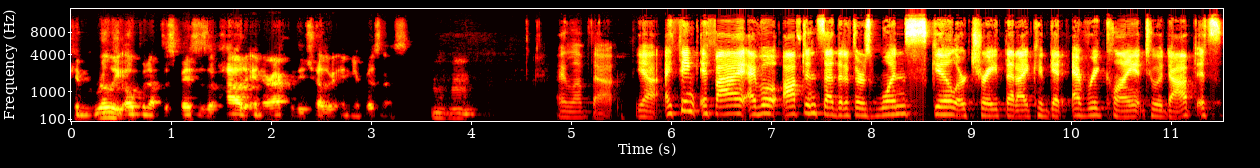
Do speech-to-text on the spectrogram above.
can really open up the spaces of how to interact with each other in your business. Mm-hmm. I love that. Yeah. I think if I I've often said that if there's one skill or trait that I could get every client to adopt, it's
